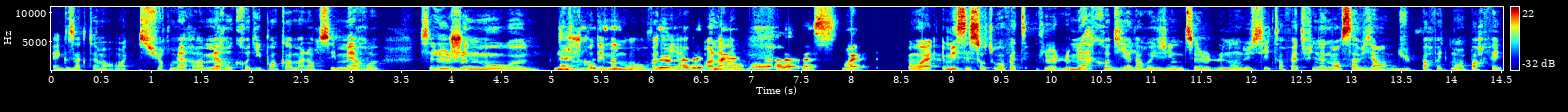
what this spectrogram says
Exactement, ouais, sur merrecredi.com. Alors c'est mereux, c'est le jeu de mots du jour des mamans, on va dire. Avec voilà. mère à la place, ouais. Ouais, mais c'est surtout en fait le, mercredi à l'origine, c'est le, nom du site en fait finalement ça vient du parfaitement imparfait.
